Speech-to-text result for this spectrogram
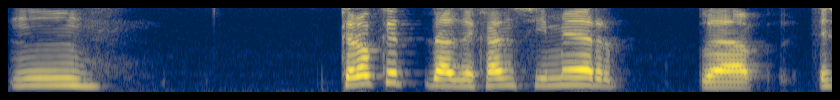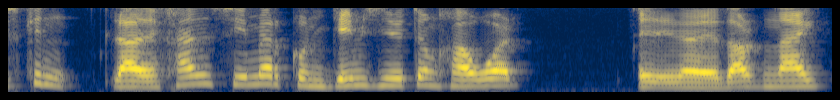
Mm, creo que la de Hans Zimmer, es que la de Hans Zimmer con James Newton Howard, eh, la de Dark Knight,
